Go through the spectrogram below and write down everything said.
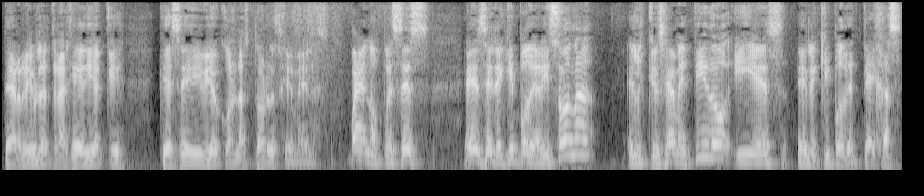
terrible tragedia que, que se vivió con las Torres Gemelas. Bueno, pues es, es el equipo de Arizona el que se ha metido y es el equipo de Texas.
